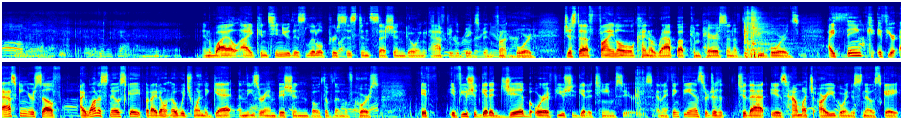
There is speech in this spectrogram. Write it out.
Oh man, that doesn't count. And while I continue this little persistence session going after the big spin front board, just a final kind of wrap up comparison of the two boards. I think if you're asking yourself, I want a snow skate, but I don't know which one to get, and these are ambition, both of them, of course. If if you should get a jib or if you should get a team series. And I think the answer to, to that is how much are you going to snow skate?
